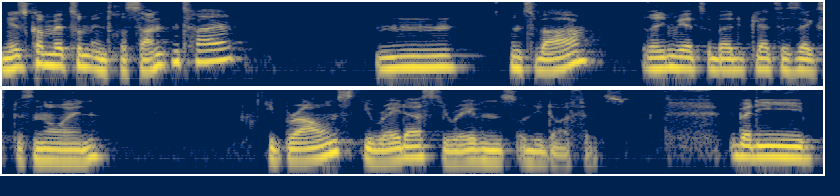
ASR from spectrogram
Und jetzt kommen wir zum interessanten Teil. Mm, Und zwar reden wir jetzt über die Plätze 6 bis 9. Die Browns, die Raiders, die Ravens und die Dolphins. Über die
